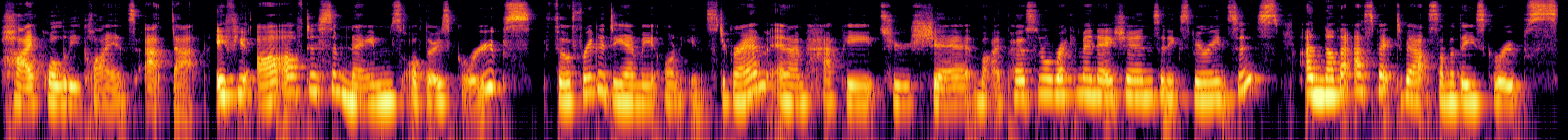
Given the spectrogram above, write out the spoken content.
high quality clients at that. If you are after some names of those groups, feel free to DM me on Instagram and I'm happy to share my personal recommendations and experiences. Another aspect about some of these groups,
